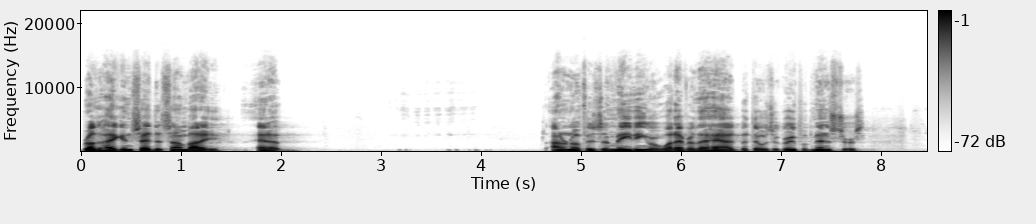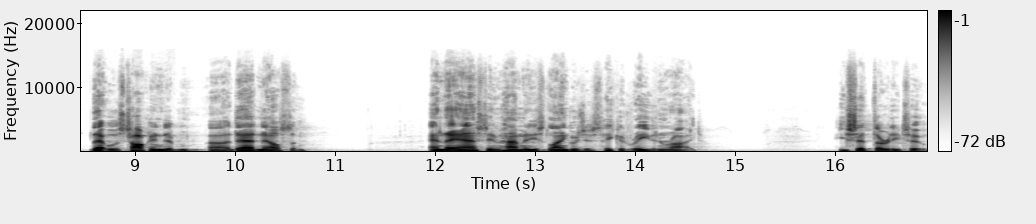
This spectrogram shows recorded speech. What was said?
Brother Hagin said that somebody at a, I don't know if it was a meeting or whatever they had, but there was a group of ministers that was talking to uh, Dad Nelson. And they asked him how many languages he could read and write. He said 32.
